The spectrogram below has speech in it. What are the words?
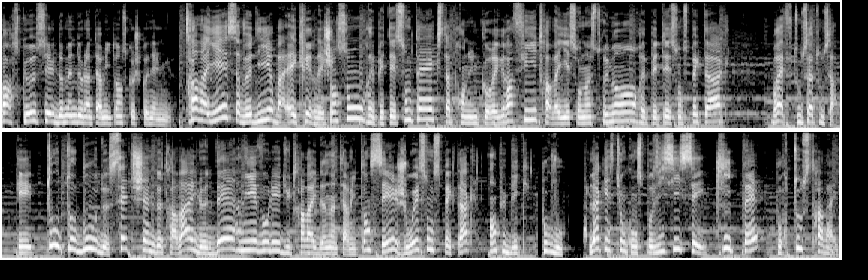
parce que c'est le domaine de l'intermittence que je connais le mieux. Travailler, ça veut dire bah, écrire des chansons, répéter son texte, apprendre une chorégraphie, travailler son instrument, répéter son spectacle, Bref, tout ça, tout ça. Et tout au bout de cette chaîne de travail, le dernier volet du travail d'un intermittent, c'est jouer son spectacle en public, pour vous. La question qu'on se pose ici, c'est qui paie pour tout ce travail?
